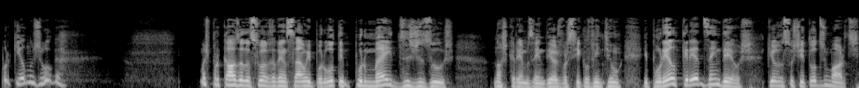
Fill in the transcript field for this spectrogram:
Porque Ele nos julga mas por causa da sua redenção e por último, por meio de Jesus, nós queremos em Deus, versículo 21, e por Ele credes em Deus, que ressuscitou dos mortos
